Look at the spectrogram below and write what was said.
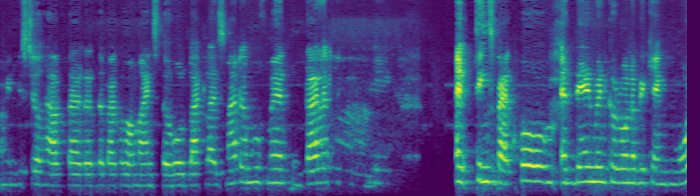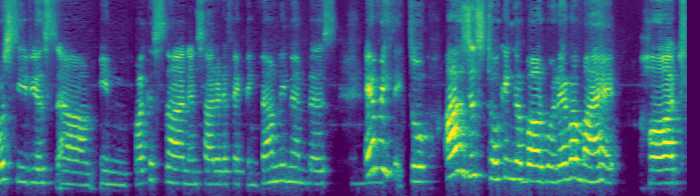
i mean we still have that at the back of our minds the whole black lives matter movement and that Ah. and things back home. And then when corona became more serious um, in pakistan and started affecting family members everything. So i was just talking about whatever my heart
